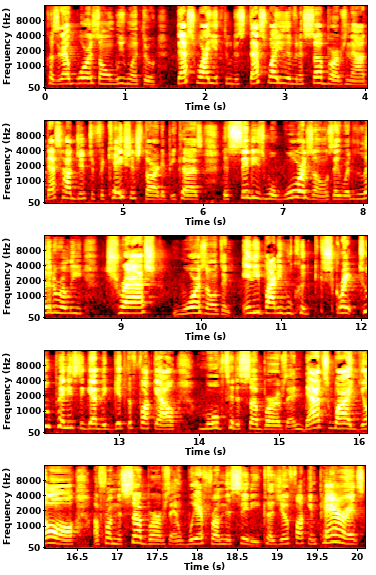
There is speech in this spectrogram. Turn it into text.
Because of that war zone we went through. That's why you through this. That's why you live in the suburbs now. That's how gentrification started because the cities were war zones. They were literally trash war zones, and anybody who could scrape two pennies together, get the fuck out, move to the suburbs, and that's why y'all are from the suburbs and we're from the city, cause your fucking parents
